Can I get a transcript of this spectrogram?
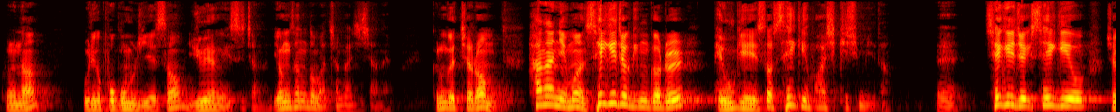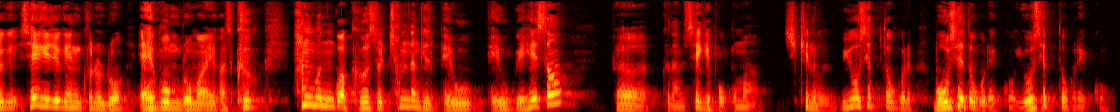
그러나 우리가 복음을 위해서 유용하게 쓰잖아요. 영상도 마찬가지잖아요. 그런 것처럼 하나님은 세계적인 거를 배우게 해서 세계화 시키십니다. 네. 세계적 세계 저기 세계적인 그런 로, 애굽 로마에 가서 그 학문과 그것을 첨단해서 배우 배우게 해서 그 그다음 세계 복음화 시키는 거예요. 요셉도 그래, 모세도 그랬고 요셉도 그랬고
